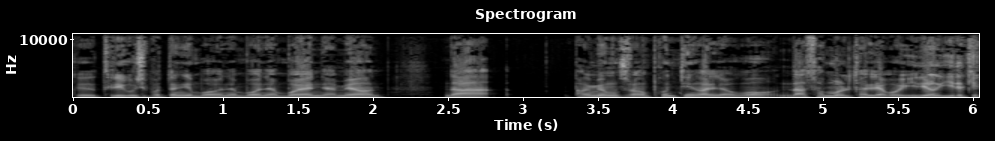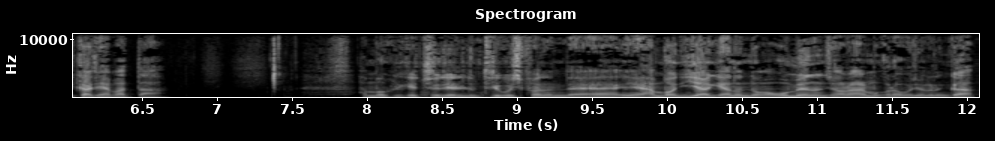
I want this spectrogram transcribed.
그 드리고 싶었던 게 뭐냐, 뭐냐, 뭐였냐면, 나 박명수랑 폰팅 하려고, 나 선물 타려고 이렇- 이렇게까지 해봤다. 한번 그렇게 주제를 좀 드리고 싶었는데, 예, 한번 이야기하는 동안 오면은 전화 한번 걸어보죠. 그러니까,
